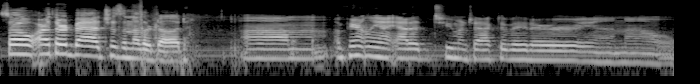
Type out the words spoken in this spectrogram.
So our third batch is another dud. Um, apparently I added too much activator and now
